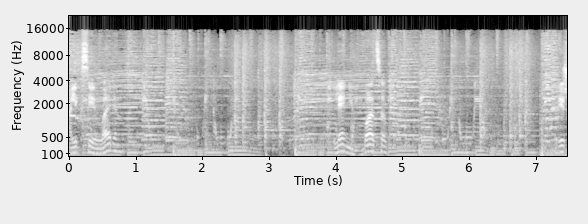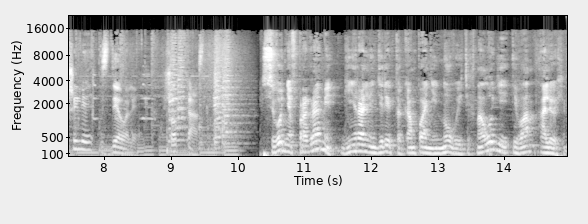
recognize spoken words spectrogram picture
Алексей Ларин, Леонид Бацев. Решили, сделали. Шоткаст. Сегодня в программе генеральный директор компании «Новые технологии» Иван Алехин.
